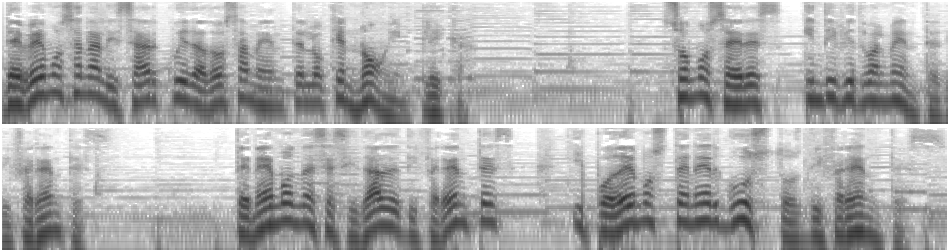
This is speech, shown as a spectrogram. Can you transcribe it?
debemos analizar cuidadosamente lo que no implica. Somos seres individualmente diferentes. Tenemos necesidades diferentes y podemos tener gustos diferentes.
